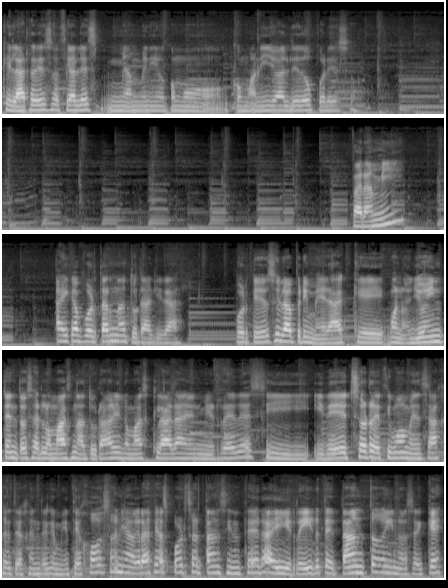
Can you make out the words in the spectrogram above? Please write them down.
que las redes sociales me han venido como, como anillo al dedo por eso. Para mí hay que aportar naturalidad, porque yo soy la primera que, bueno, yo intento ser lo más natural y lo más clara en mis redes y, de hecho recibo mensajes de gente que me dice, jo, Sonia, gracias por ser tan sincera y reírte tanto y no sé qué.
